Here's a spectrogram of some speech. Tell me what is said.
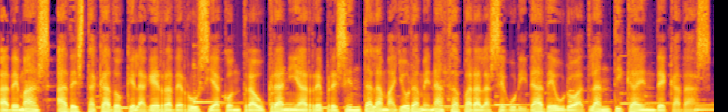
Además, ha destacado que la guerra de Rusia contra Ucrania representa la mayor amenaza para la seguridad euroatlántica en décadas.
